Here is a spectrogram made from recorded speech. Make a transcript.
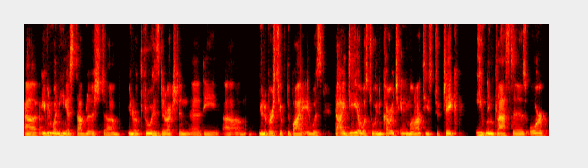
Uh, even when he established, um, you know, through his direction, uh, the um, University of Dubai, it was the idea was to encourage Emiratis to take evening classes or,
